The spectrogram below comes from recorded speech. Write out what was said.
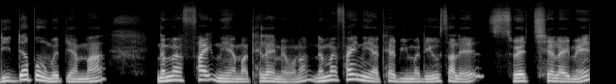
ဒီဓာတ်ပုံပဲပြန်မှာနံပါတ်5နေရာမှာထည့်လိုက်မယ်ပေါ့နော်နံပါတ်5နေရာထည့်ပြီးမှဒီဥစ္စာလည်းဆွဲချဲလိုက်မယ်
